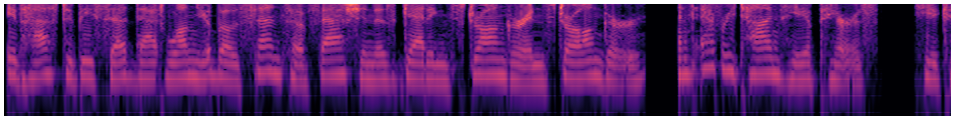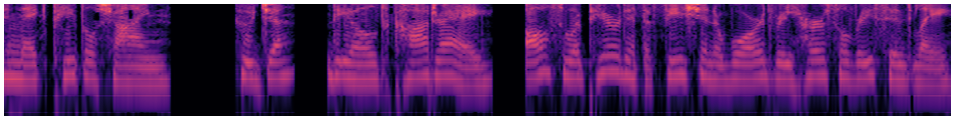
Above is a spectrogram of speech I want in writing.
It has to be said that Wang Yibo's sense of fashion is getting stronger and stronger, and every time he appears, he can make people shine. Jia, the old cadre, also appeared at the Fashion Award rehearsal recently.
